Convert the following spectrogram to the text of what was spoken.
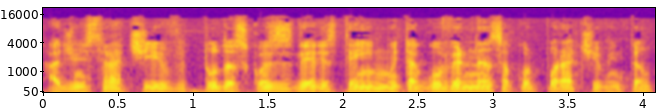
administrativo, todas as coisas deles têm muita governança corporativa. Então,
